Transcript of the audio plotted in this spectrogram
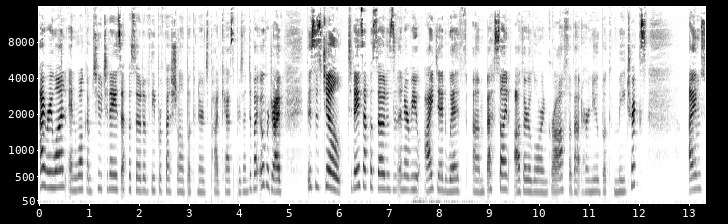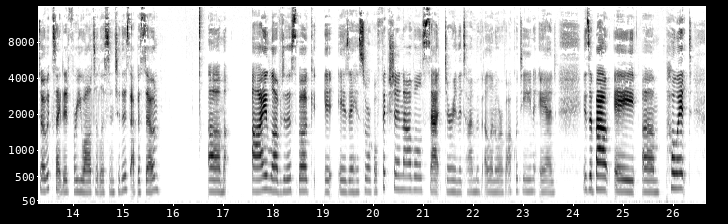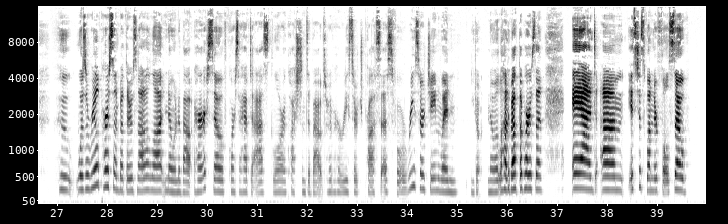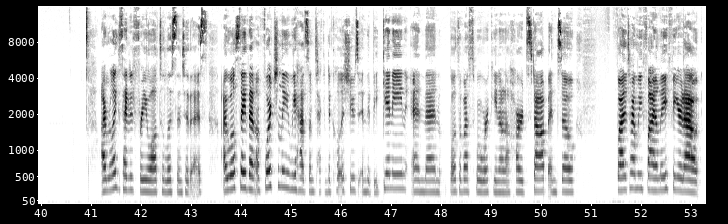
Hi, everyone, and welcome to today's episode of the Professional Book Nerds podcast presented by Overdrive. This is Jill. Today's episode is an interview I did with um, bestselling author Lauren Groff about her new book, Matrix. I am so excited for you all to listen to this episode. Um, I loved this book. It is a historical fiction novel set during the time of Eleanor of Aquitaine and is about a um, poet who was a real person, but there's not a lot known about her. So, of course, I have to ask Lauren questions about sort of her research process for researching when you don't know a lot about the person. And um, it's just wonderful. So, I'm really excited for you all to listen to this. I will say that unfortunately, we had some technical issues in the beginning, and then both of us were working on a hard stop. And so, by the time we finally figured out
